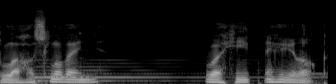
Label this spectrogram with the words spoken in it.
благословення вагітних жінок.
